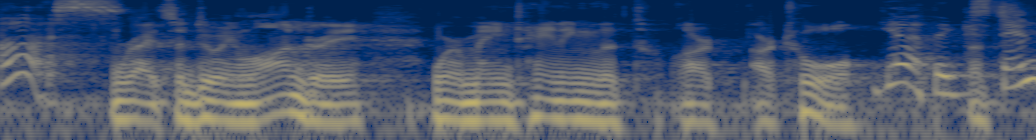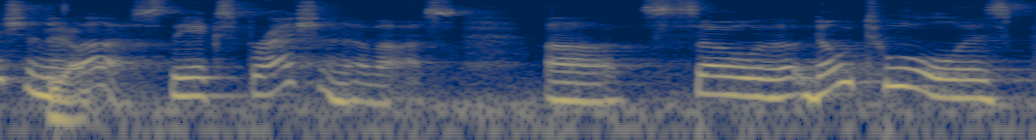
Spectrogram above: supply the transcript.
us. Right. So doing laundry, we're maintaining the t- our, our tool. Yeah, the extension of yeah. us, the expression of us. Uh, so no tool is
